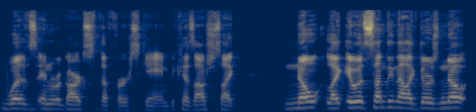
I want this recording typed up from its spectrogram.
was in regards to the first game because I was just like no like it was something that like there was no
